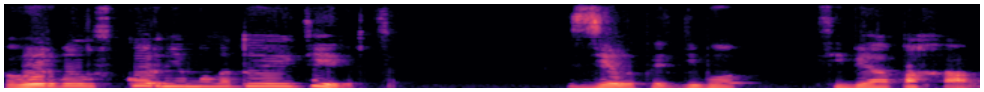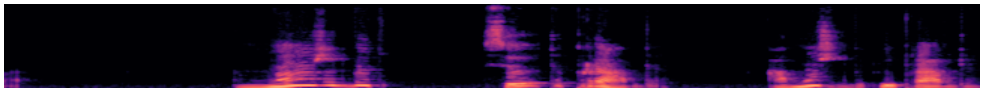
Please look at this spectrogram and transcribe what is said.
вырвал с корня молодое деревце, сделав из него себе опахало. Может быть, все это правда, а может быть, неправда.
